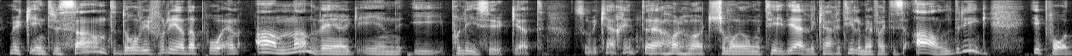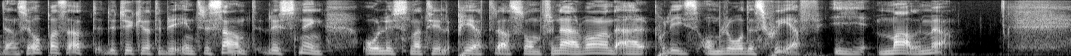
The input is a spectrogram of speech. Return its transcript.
Mycket intressant då vi får reda på en annan väg in i polisyrket som vi kanske inte har hört så många gånger tidigare eller kanske till och med faktiskt aldrig i podden. Så jag hoppas att du tycker att det blir intressant lyssning och lyssna till Petra som för närvarande är polisområdeschef i Malmö.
